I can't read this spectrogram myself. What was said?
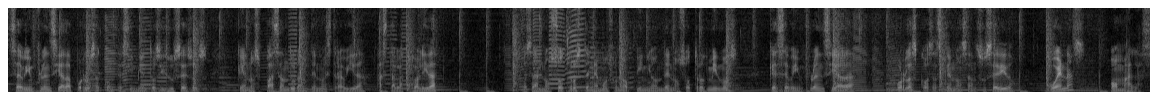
se ve influenciada por los acontecimientos y sucesos que nos pasan durante nuestra vida hasta la actualidad. O sea, nosotros tenemos una opinión de nosotros mismos que se ve influenciada por las cosas que nos han sucedido, buenas o malas.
